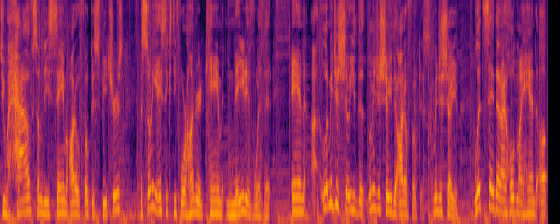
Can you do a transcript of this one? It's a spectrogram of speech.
to have some of these same autofocus features, the Sony a6400 came native with it. And uh, let me just show you the let me just show you the autofocus. Let me just show you. Let's say that I hold my hand up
